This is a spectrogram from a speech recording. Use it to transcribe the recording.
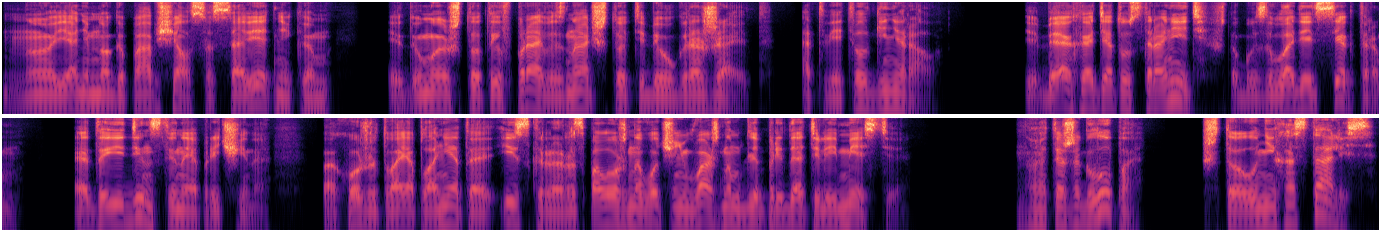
Но я немного пообщался с советником — и думаю, что ты вправе знать, что тебе угрожает», — ответил генерал. «Тебя хотят устранить, чтобы завладеть сектором. Это единственная причина. Похоже, твоя планета Искра расположена в очень важном для предателей месте». «Но это же глупо. Что у них остались?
